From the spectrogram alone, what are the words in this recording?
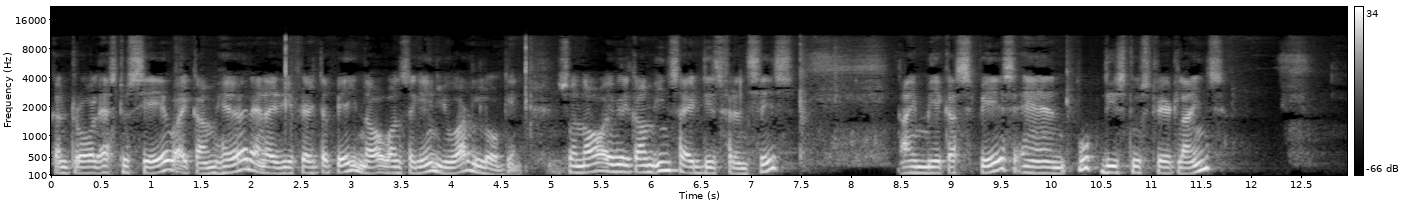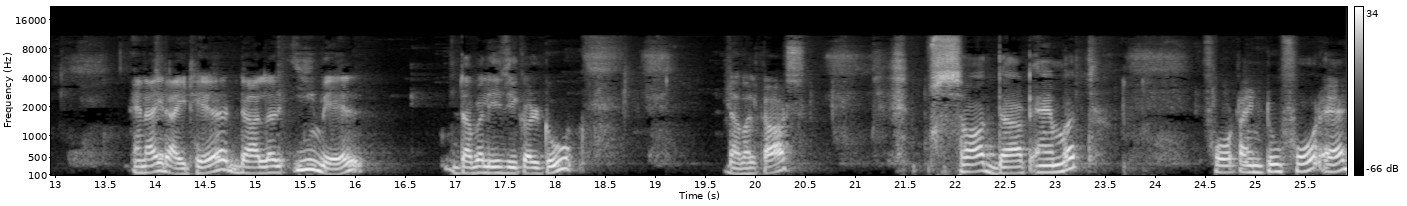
control S to save. I come here and I refresh the page. Now once again you are login so now I will come inside these parentheses. I make a space and put these two straight lines and I write here dollar email double is equal to double cards saad dot ahmed 4924 at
